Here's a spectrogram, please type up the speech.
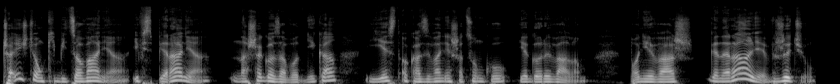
częścią kibicowania i wspierania naszego zawodnika jest okazywanie szacunku jego rywalom, ponieważ generalnie w życiu,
